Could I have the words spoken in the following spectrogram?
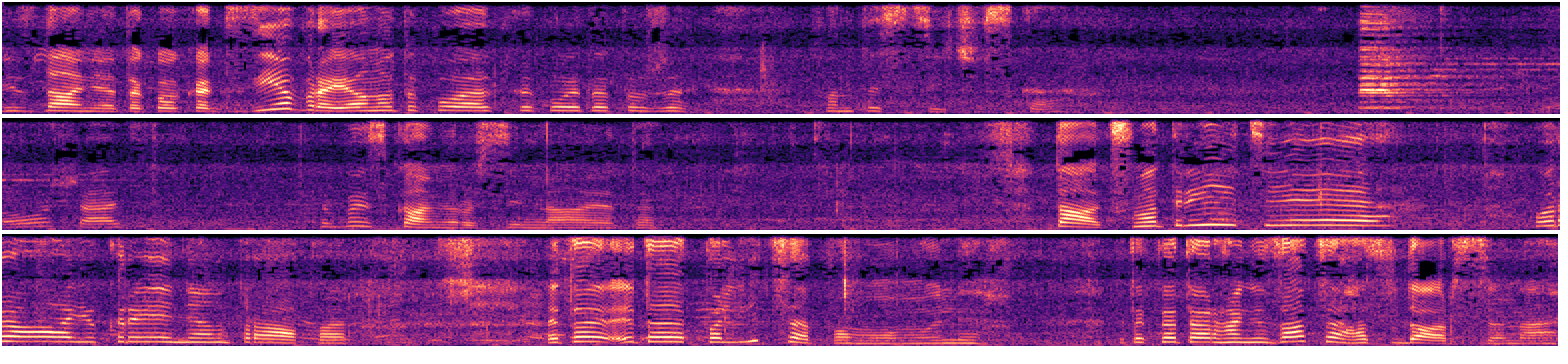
И здание такое, как зебра, и оно такое какое-то тоже фантастическое. Лошадь. Я боюсь камеру сильно это. Так, смотрите. Да, Ukrainian прапор. Это, это полиция, по-моему, или... Это какая-то организация государственная.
